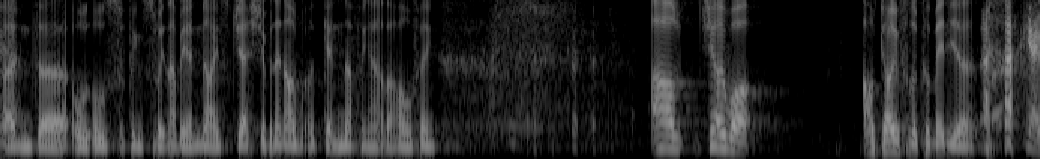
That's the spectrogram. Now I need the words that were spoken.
and uh, all, all things sweet. and That'd be a nice gesture, but then I would get nothing out of the whole thing. I'll, do you know what? I'll go for the chlamydia. okay.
